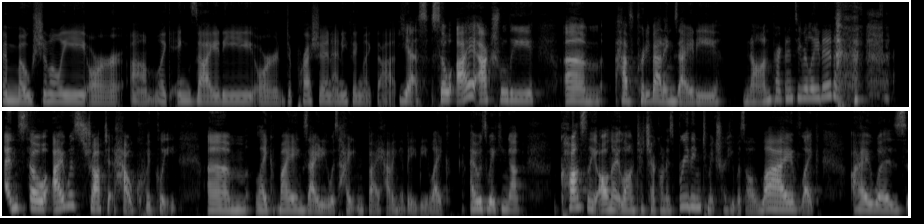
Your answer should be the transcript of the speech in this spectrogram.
emotionally or um, like anxiety or depression, anything like that? Yes. So I actually um have pretty bad anxiety non-pregnancy related. and so I was shocked at how quickly um like my anxiety was heightened by having a baby. Like I was waking up constantly all night long to check on his breathing to make sure he was alive. Like I was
